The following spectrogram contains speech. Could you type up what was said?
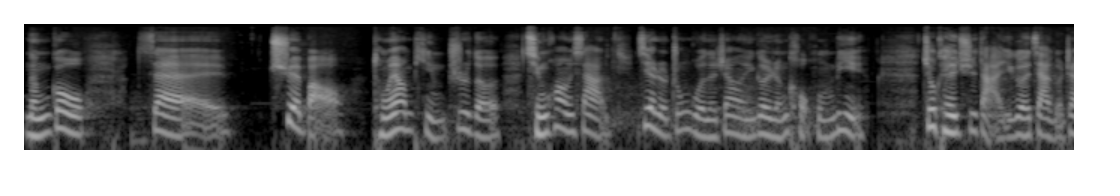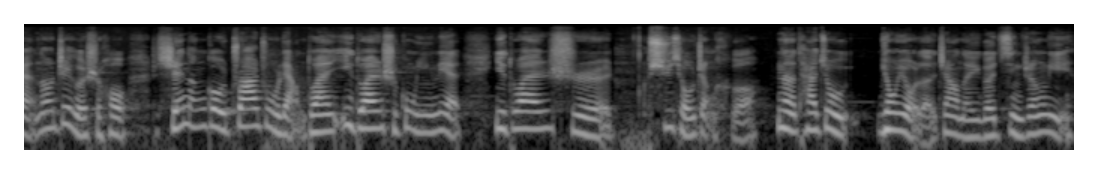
能够在确保同样品质的情况下，借着中国的这样一个人口红利，就可以去打一个价格战。那这个时候，谁能够抓住两端？一端是供应链，一端是需求整合，那它就拥有了这样的一个竞争力。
